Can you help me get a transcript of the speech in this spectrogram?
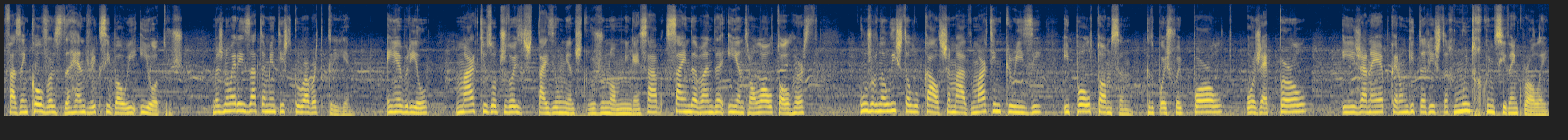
Fazem covers de Hendrix e Bowie e outros, mas não era exatamente isto que Robert queria. Em abril, Mark e os outros dois tais elementos cujo nome ninguém sabe saem da banda e entram Lowell Tolhurst, um jornalista local chamado Martin Creasy e Paul Thompson, que depois foi Paul, hoje é Pearl e já na época era um guitarrista muito reconhecido em Crawley.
